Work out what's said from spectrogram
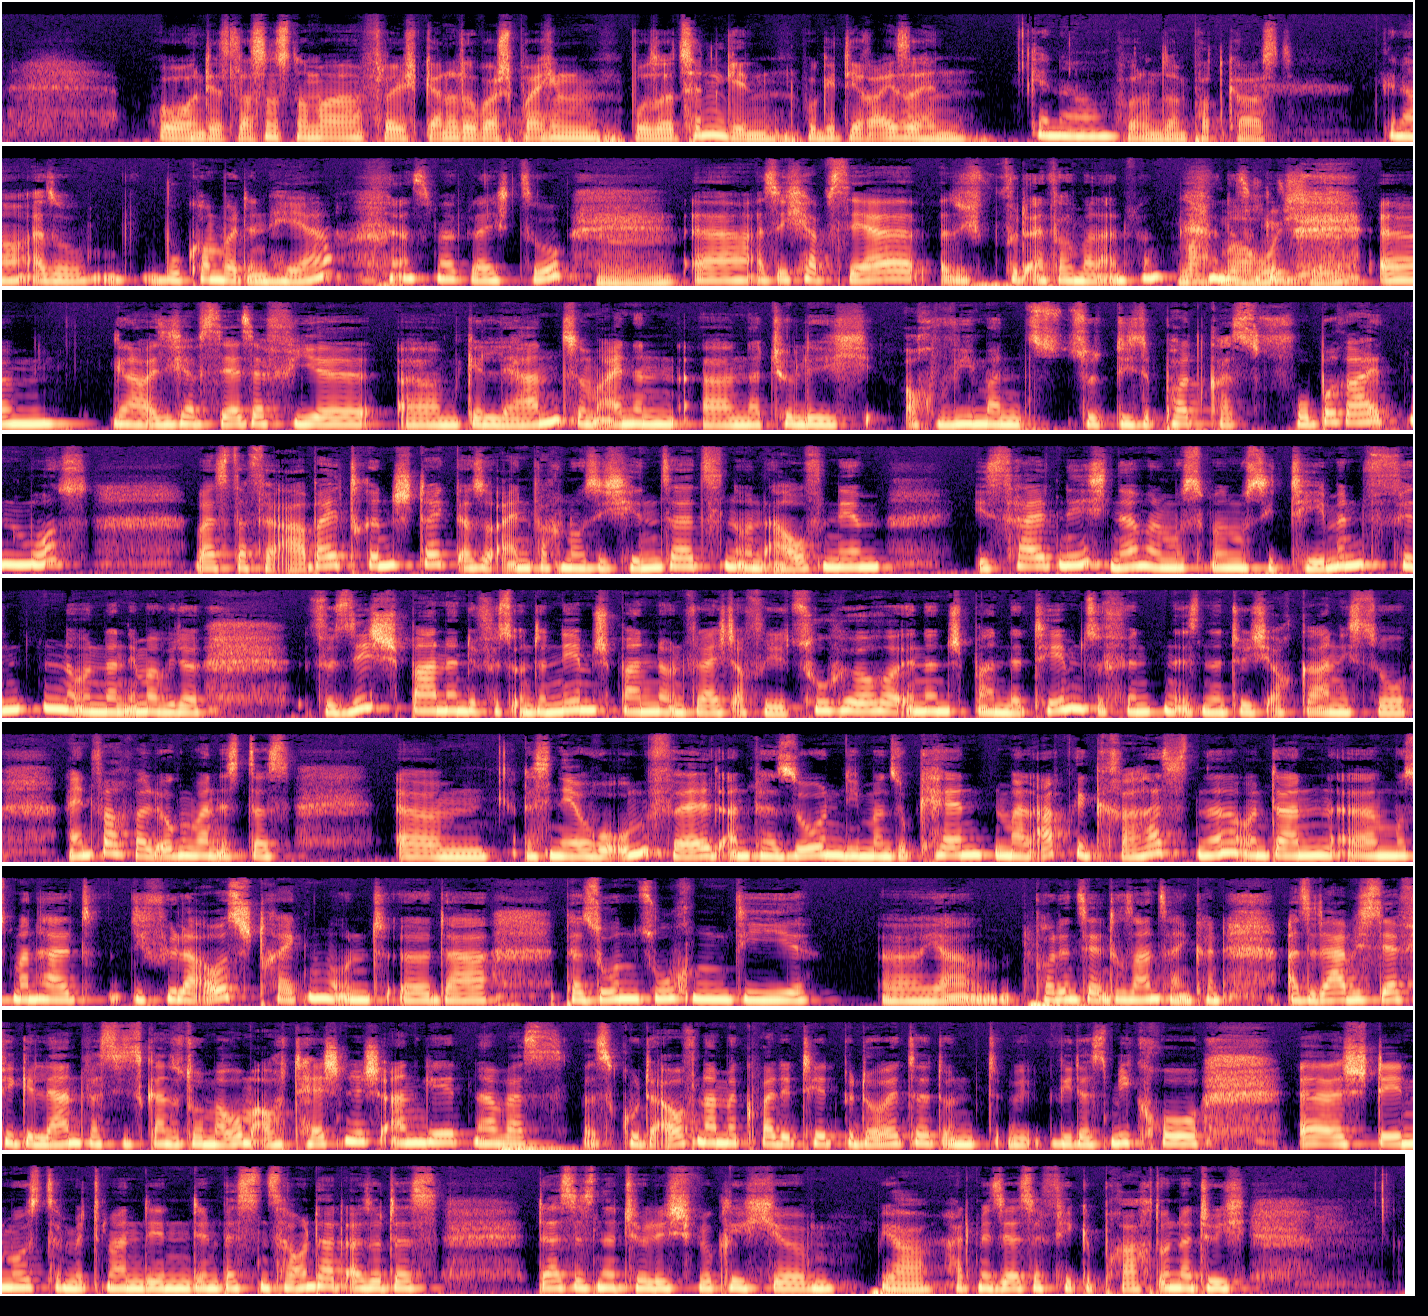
Und jetzt lass uns nochmal vielleicht gerne darüber sprechen, wo soll es hingehen? Wo geht die Reise hin? Genau. Von unserem Podcast. Genau, also wo kommen wir denn her? Erstmal vielleicht so. Mhm. Äh, also ich habe sehr, also ich würde einfach mal anfangen. Mach mal ruhig. Ja. Ähm, genau, also ich habe sehr, sehr viel ähm, gelernt. Zum einen äh, natürlich auch, wie man so diese Podcasts vorbereiten muss, was da für Arbeit drin steckt. Also einfach nur sich hinsetzen und aufnehmen ist halt nicht. Ne? Man, muss, man muss die Themen finden und dann immer wieder für sich spannende, fürs Unternehmen spannende und vielleicht auch für die ZuhörerInnen spannende Themen zu finden, ist natürlich auch gar nicht so einfach, weil irgendwann ist das ähm, das nähere Umfeld an Personen, die man so kennt, mal abgegrast, ne? Und dann äh, muss man halt die Fühler ausstrecken und äh, da Personen suchen, die äh, ja potenziell interessant sein können. Also da habe ich sehr viel gelernt, was dieses ganze drumherum auch technisch angeht, ne, was was gute Aufnahmequalität bedeutet und wie, wie das Mikro äh, stehen muss, damit man den den besten Sound hat. Also das das ist natürlich wirklich ähm, ja hat mir sehr sehr viel gebracht und natürlich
